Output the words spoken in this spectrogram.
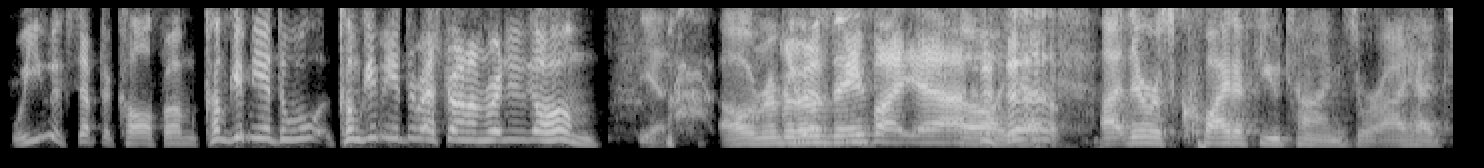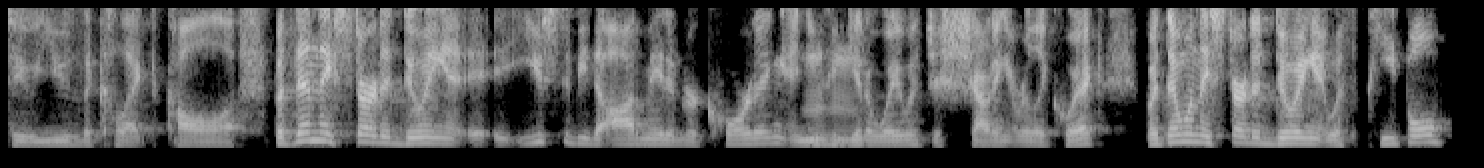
"Will you accept a call from? Come get me at the come get me at the restaurant. I'm ready to go home." yes oh remember those days Fight, yeah. oh yeah uh, there was quite a few times where i had to use the collect call but then they started doing it it used to be the automated recording and you Mhm. could get away with just shouting it really quick but then when they started doing it with people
